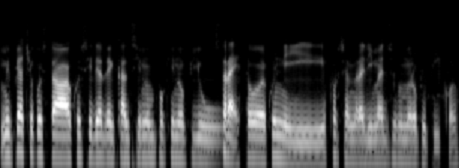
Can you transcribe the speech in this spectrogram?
mi piace questa, questa idea del calzino un pochino più stretto e quindi forse andrei di mezzo numero più piccolo.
